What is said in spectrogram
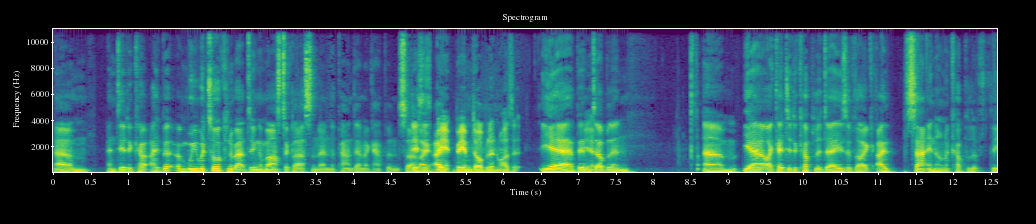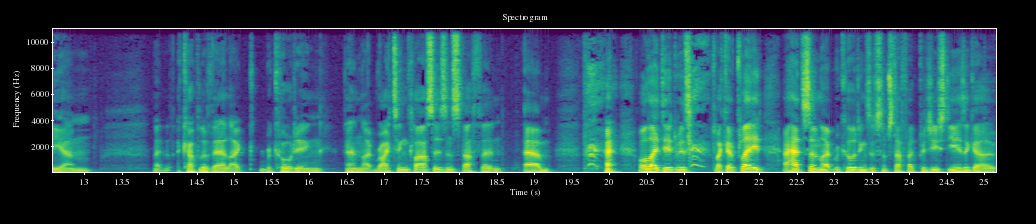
um, and did a. cou- I but and we were talking about doing a masterclass, and then the pandemic happened. So this like, is I- BIMM, BIMM Dublin, was it? Yeah, BIMM Yeah. Dublin. Um, yeah, like I did a couple of days of like I sat in on a couple of the um, like a couple of their like recording and like writing classes and stuff, and um, all I did was like I played. I had some like recordings of some stuff I'd produced years ago,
